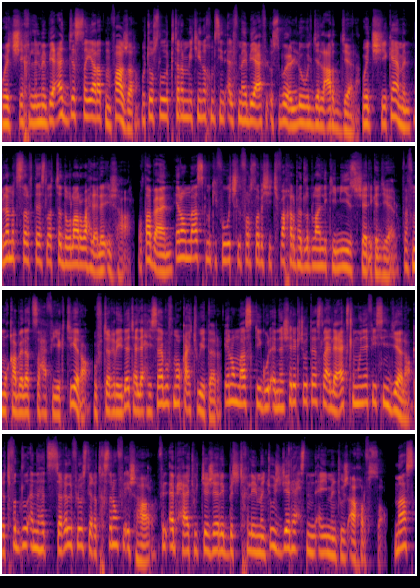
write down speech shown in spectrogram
وهذا الشيء خلى المبيعات ديال السيارات تنفجر وتوصل لأكثر من 250 ألف مبيعة في الأسبوع الأول ديال العرض ديالها. وهذا الشيء كامل بلا ما تصرف تسلا حتى دولار واحد على الإشهار. وطبعا إيلون ماسك ما كيفوتش الفرصة باش يتفاخر بهذا ال plan اللي كيميز الشركة ديالو. ففي مقابلات صحفية كثيرة وفي تغريدات على حسابه في موقع تويتر إيلون ماسك كيقول أن شركته تسلا على عكس المنافسين ديالها كتفضل أنها تستغل الفلوس اللي غتخسرهم في الإشهار في الأبحاث والتجارب باش تخلي المنتوج ديالها أحسن من أي منتوج آخر في السوق ماسك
